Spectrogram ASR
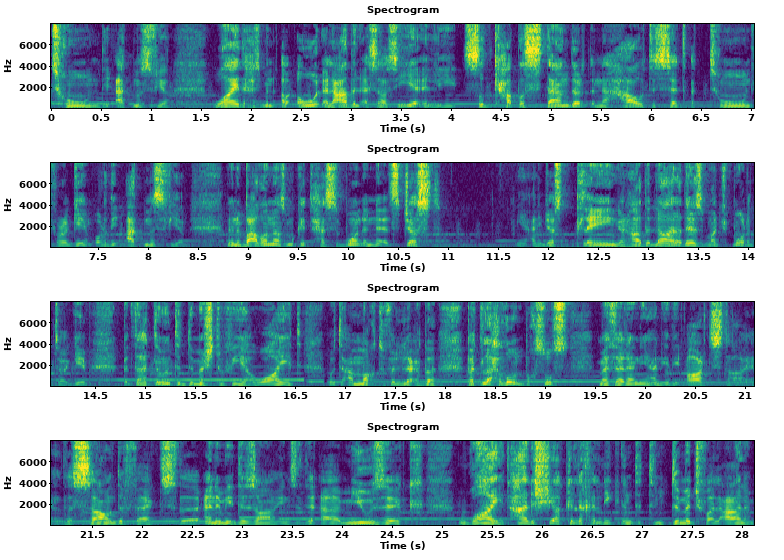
تون ذا اتموسفير وايد احس من أول الالعاب الأساسية اللي صدق حاطة ستاندرد انه هاو تو سيت ا تون فور ا جيم اور ذا اتموسفير لأن بعض الناس ممكن تحسبون انه اتس جاست يعني جاست بلاينج هذا لا لا ذيرز ماتش مور انتو جيم بالذات لو انت دمجتوا فيها وايد وتعمقتوا في اللعبة بتلاحظون بخصوص مثلا يعني ذا ارت ستايل ذا ساوند افكتس ذا انمي ديزاينز ذا ميوزك وايد. هالاشياء كلها خليك انت تندمج في العالم.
